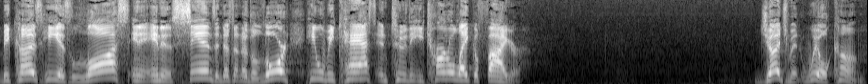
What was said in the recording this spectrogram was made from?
because he is lost in, in his sins and doesn't know the Lord, he will be cast into the eternal lake of fire. Judgment will come.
